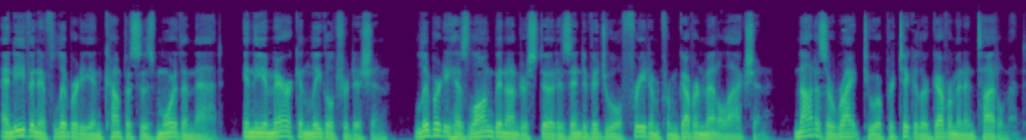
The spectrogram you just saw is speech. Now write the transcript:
And even if liberty encompasses more than that, in the American legal tradition, Liberty has long been understood as individual freedom from governmental action, not as a right to a particular government entitlement.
